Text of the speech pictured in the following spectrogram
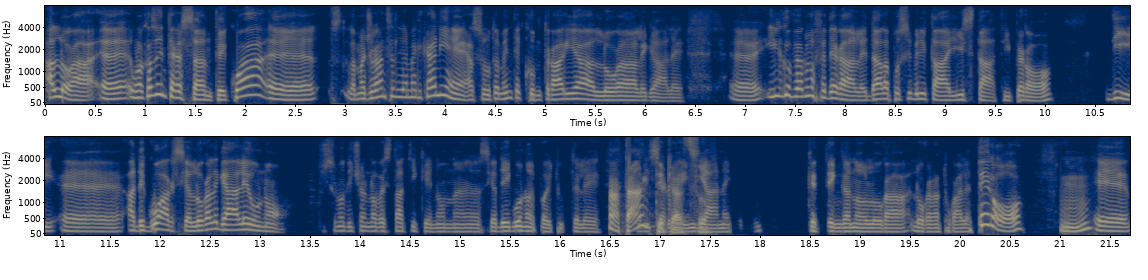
allora, eh, una cosa interessante, qua eh, la maggioranza degli americani è assolutamente contraria all'ora legale. Eh, il governo federale dà la possibilità agli stati però di eh, adeguarsi all'ora legale o no. Ci sono 19 stati che non eh, si adeguano e poi tutte le ah, tanti, indiane che, che tengano l'ora, l'ora, naturale. Però mm eh,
